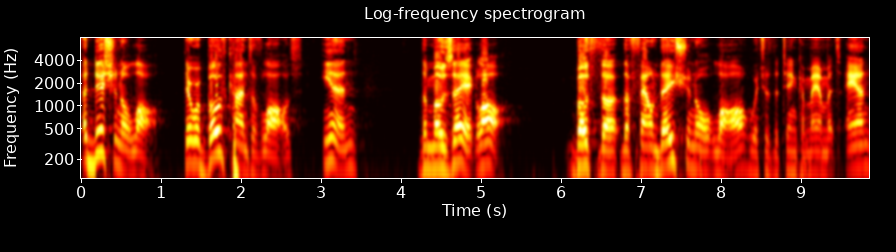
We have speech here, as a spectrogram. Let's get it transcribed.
additional law. There were both kinds of laws in the Mosaic law, both the, the foundational law, which is the Ten Commandments, and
